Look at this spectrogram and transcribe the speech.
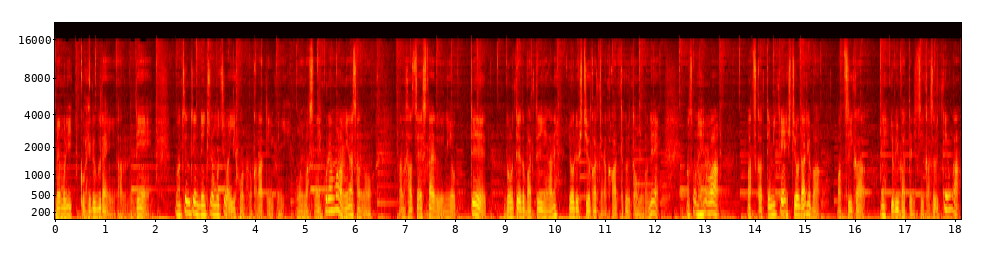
メモリ1個減るぐらいなんで、まあ、全然電池の持ちはいい方なのかなっていうふうに思いますねこれはまあ皆さんのあの撮影スタイルによってどの程度バッテリーがね容量必要かっていうのは変わってくると思うので、まあ、その辺はま使ってみて必要であれば、ま追加ね予備バッテリー追加するっていうのが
